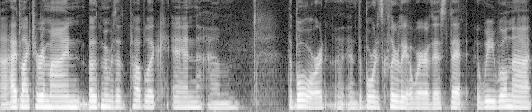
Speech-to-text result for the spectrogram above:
Uh, I'd like to remind both members of the public and um, the board, uh, and the board is clearly aware of this, that we will not,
